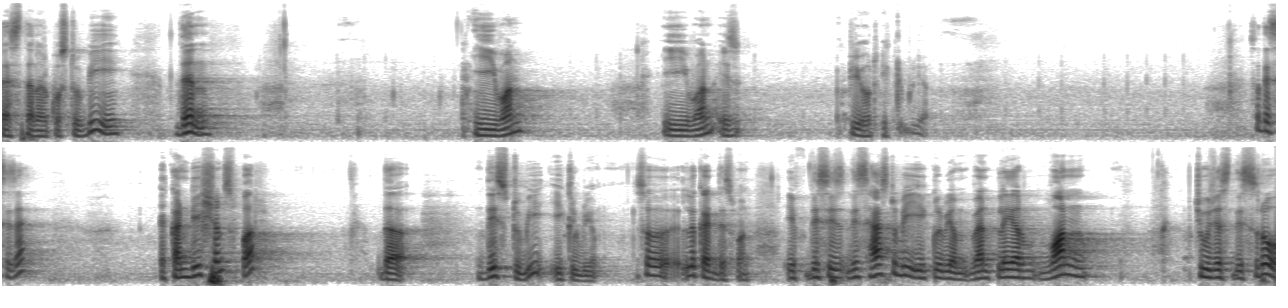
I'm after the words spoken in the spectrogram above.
less than or equals to B then E1, E1 is pure equilibrium. So, this is a, a conditions for the this to be equilibrium. So, look at this one if this is this has to be equilibrium when player 1 chooses this row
